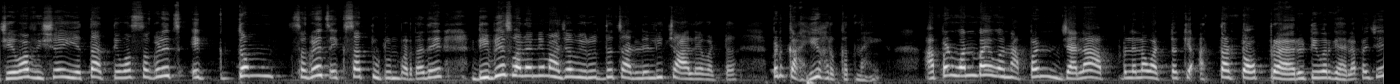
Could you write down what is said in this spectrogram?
जेव्हा विषय येतात तेव्हा सगळेच एकदम सगळेच एकसाथ तुटून पडतात. हे डी बी एसवाल्यांनी माझ्या विरुद्ध चाललेली चाल आहे वाटतं. पण काही हरकत नाही. आपण वन बाय वन आपण ज्याला आपल्याला वाटतं की आत्ता टॉप प्रायोरिटीवर घ्यायला पाहिजे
